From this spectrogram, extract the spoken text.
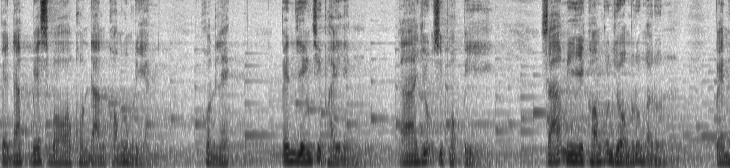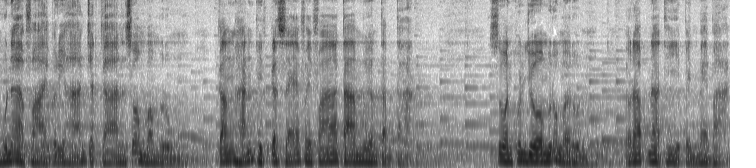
เป็นนักเบสบอลคนดังของโรงเรียน คนเล็ก เป็นหญิงชื่อไพลิน อายุ 16 ปี สามีของคุณโยมรุ่งอรุณ เป็นหัวหน้าฝ่ายบริหารจัดการซ่อมบำรุง กังหันผลิตกระแสไฟฟ้าตามเมืองต่างๆ ส่วนคุณโยมรุ่งอรุณ รับหน้าที่เป็นแม่บ้าน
